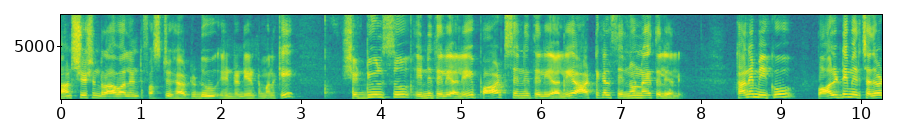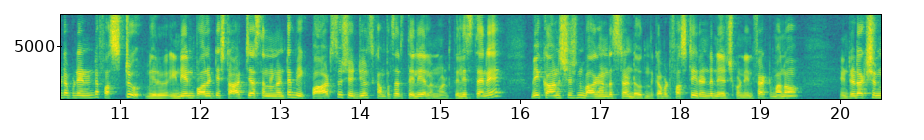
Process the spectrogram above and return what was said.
కాన్స్టిట్యూషన్ రావాలంటే first you have to do ఏంటండి అంటే మనకి షెడ్యూల్స్ ఎన్ని తెలియాలి పార్ట్స్ ఎన్ని తెలియాలి ఆర్టికల్స్ ఎన్ని ఉన్నాయో తెలియాలి. కానీ మీకు పాలిటీ మీరు చదివేటప్పుడు ఏంటంటే ఫస్ట్ మీరు ఇండియన్ పాలిటీ స్టార్ట్ చేస్తానంటే మీకు పార్ట్స్ షెడ్యూల్స్ కంపల్సరీ తెలియాలన్నమాట. తెలిస్తేనే మీకు కాన్స్టిట్యూషన్ బాగా అండర్స్టాండ్ అవుతుంది. కాబట్టి ఫస్ట్ ఈ రెండు నేర్చుకోండి. ఇన్ఫ్యాక్ట్ మనం ఇంట్రడక్షన్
